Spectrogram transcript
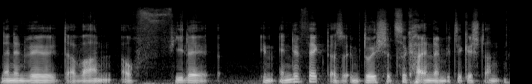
nennen will, da waren auch viele im Endeffekt, also im Durchschnitt sogar in der Mitte gestanden.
